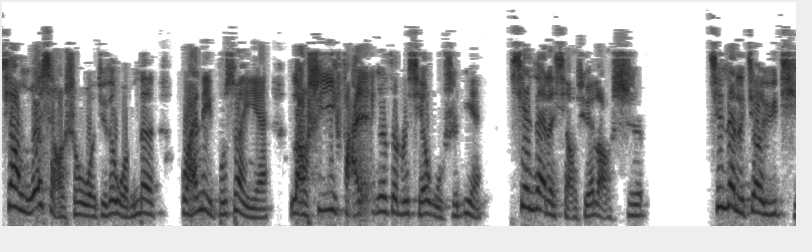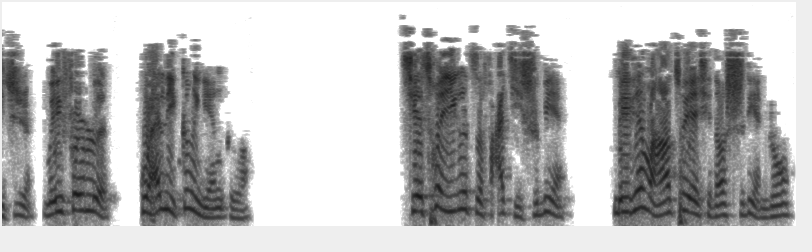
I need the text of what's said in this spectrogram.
像我小时候，我觉得我们的管理不算严，老师一罚一个字都写五十遍。现在的小学老师，现在的教育体制唯分论，管理更严格，写错一个字罚几十遍，每天晚上作业写到十点钟。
